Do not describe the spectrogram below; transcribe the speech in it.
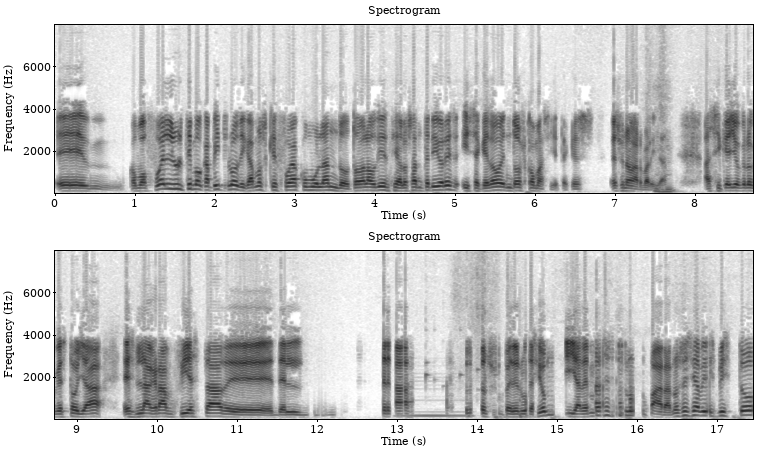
eh, como fue el último capítulo, digamos que fue acumulando toda la audiencia de los anteriores y se quedó en 2,7, que es, es una barbaridad. Así que yo creo que esto ya es la gran fiesta de, del, de la y además esto no para. No sé si habéis visto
